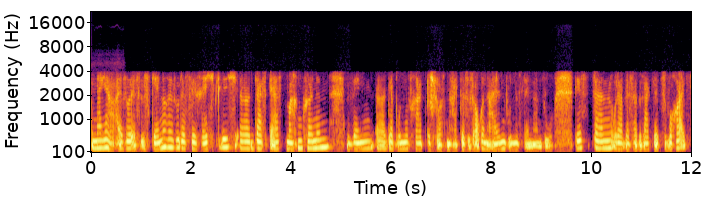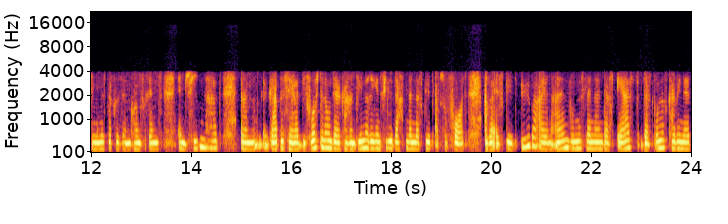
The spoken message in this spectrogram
Naja, also es generell so, dass wir rechtlich äh, das erst machen können, wenn äh, der Bundesrat beschlossen hat. Das ist auch in allen Bundesländern so. Gestern oder besser gesagt letzte Woche, als die Ministerpräsidentenkonferenz entschieden hat, ähm, gab es ja die Vorstellung der Quarantäneregeln. Viele dachten dann, das gilt ab sofort. Aber es gilt überall in allen Bundesländern, dass erst das Bundeskabinett,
